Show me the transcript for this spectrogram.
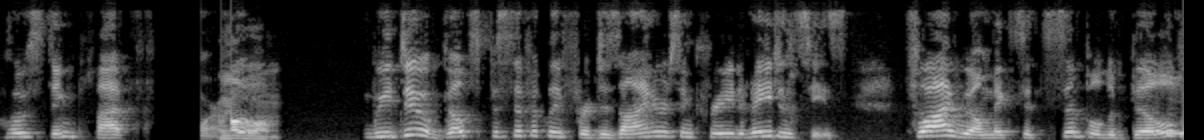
hosting platform. Love 'em. We do, built specifically for designers and creative agencies. Flywheel makes it simple to build,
